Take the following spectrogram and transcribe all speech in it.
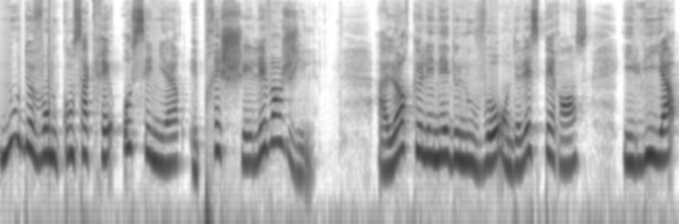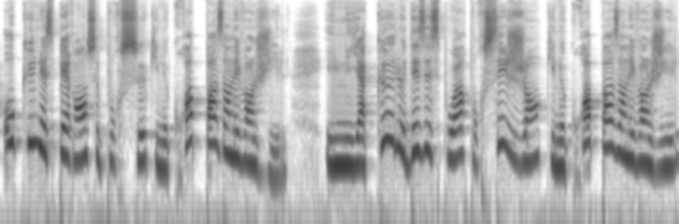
nous devons nous consacrer au Seigneur et prêcher l'Évangile. Alors que les nés de nouveau ont de l'espérance, il n'y a aucune espérance pour ceux qui ne croient pas en l'Évangile. Il n'y a que le désespoir pour ces gens qui ne croient pas en l'Évangile,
